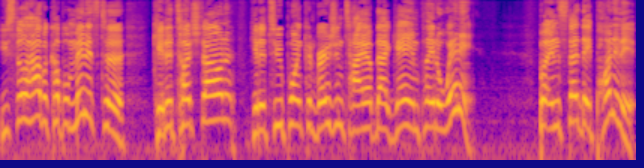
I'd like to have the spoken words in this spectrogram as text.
You still have a couple minutes to get a touchdown, get a two-point conversion, tie up that game, play to win it. But instead, they punted it,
